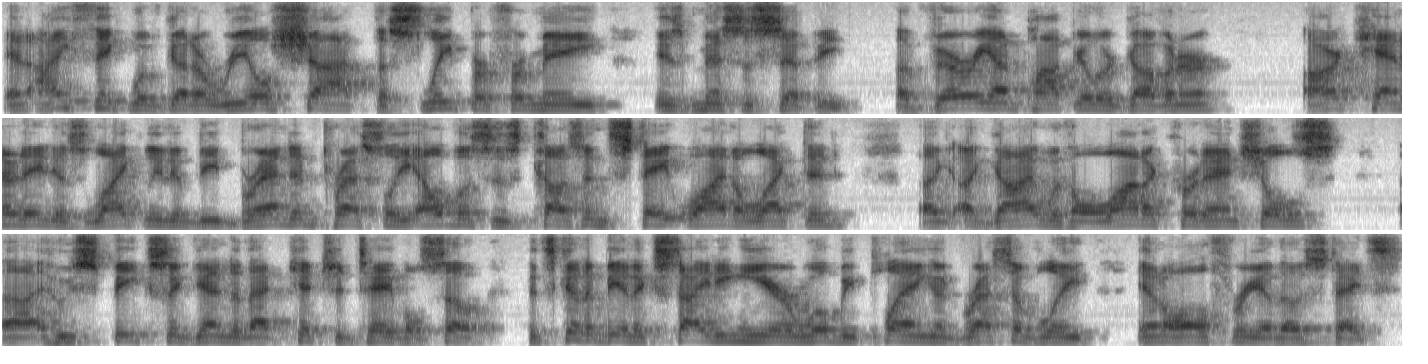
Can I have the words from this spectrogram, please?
And I think we've got a real shot. The sleeper for me is Mississippi, a very unpopular governor. Our candidate is likely to be Brandon Presley, Elvis's cousin, statewide elected, a, a guy with a lot of credentials. Uh, who speaks again to that kitchen table. So it's going to be an exciting year. We'll be playing aggressively in all three of those states.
